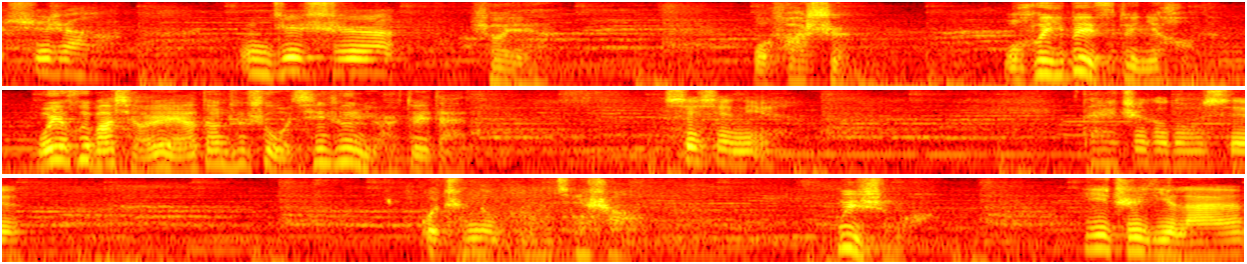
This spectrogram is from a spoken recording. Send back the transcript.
学长，你这是……少爷，我发誓，我会一辈子对你好的，我也会把小月牙当成是我亲生女儿对待的。谢谢你，但是这个东西我真的不能接受。为什么？一直以来，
